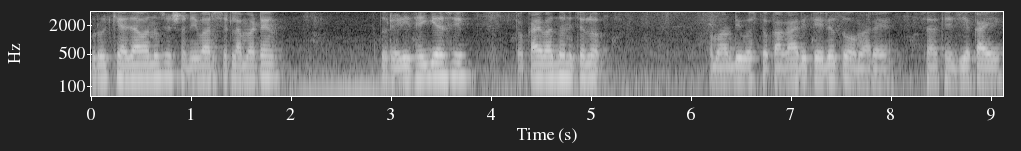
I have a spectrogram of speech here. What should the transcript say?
વૃખ્યા જવાનું છે. શનિવાર છે એટલા માટે. તો રેડી થઈ ગયા છે તો કાંઈ વાંધો નહીં, ચલો. અમારો દિવસ તો કાંક આ રીતે રહેતો અમારે સાથે જે કાંઈ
